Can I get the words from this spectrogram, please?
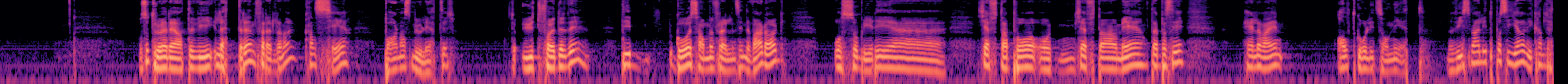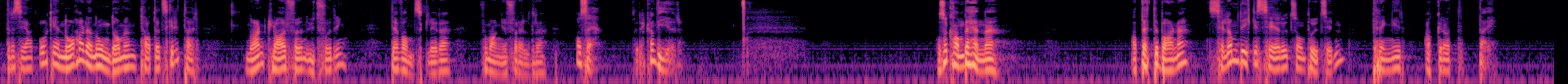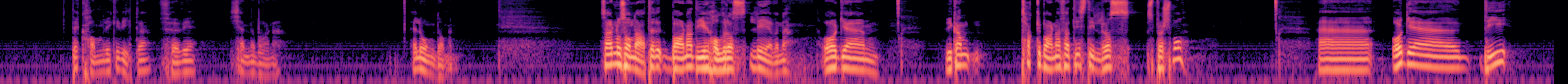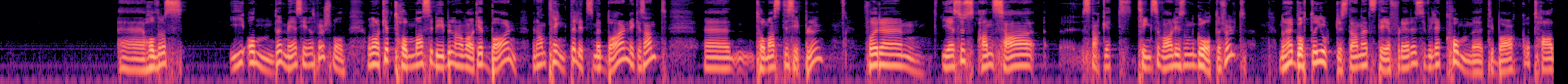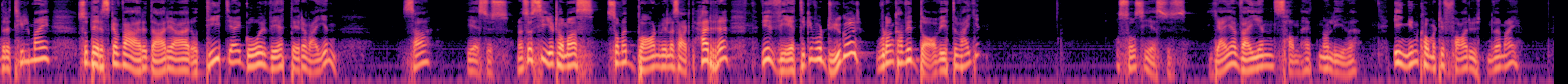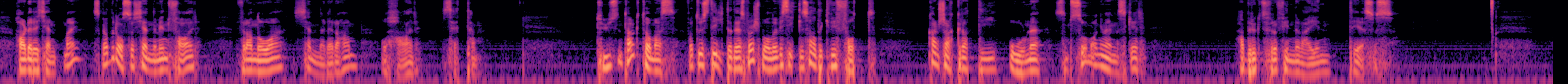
Og så tror jeg det at vi lettere enn foreldrene kan se barnas muligheter. Til å utfordre dem. De går sammen med foreldrene sine hver dag, og så blir de eh, kjefta på og kjefta med, si, hele veien. Alt går litt sånn i ett. Men vi som er litt på sida, kan lettere se at ok, nå har denne ungdommen tatt et skritt her. Nå er han klar for en utfordring. Det er vanskeligere for mange foreldre å se. Så det kan vi gjøre. Og så kan det hende at dette barnet, selv om det ikke ser ut sånn på utsiden, trenger akkurat deg. Det kan vi ikke vite før vi kjenner barnet. Eller ungdommen. Så er det noe sånn da, at Barna de holder oss levende. Og eh, vi kan takke barna for at de stiller oss spørsmål. Eh, og eh, de eh, holder oss i ånde med sine spørsmål. Og nå var ikke Thomas i Bibelen han var ikke et barn, men han tenkte litt som et barn. ikke sant? Eh, Thomas, disippelen. For eh, Jesus han sa, snakket ting som var litt sånn gåtefullt. Nå har jeg gått og gjort i stand et sted for dere, så vil jeg komme tilbake og ta dere til meg, så dere skal være der jeg er. Og dit jeg går, vet dere veien, sa Jesus. Men så sier Thomas, som et barn ville sagt, Herre, vi vet ikke hvor du går. Hvordan kan vi da vite veien? Og så sier Jesus, 'Jeg er veien, sannheten og livet.' 'Ingen kommer til far uten ved meg.' 'Har dere kjent meg, skal dere også kjenne min far.' 'Fra nå av kjenner dere ham og har sett ham.' Tusen takk, Thomas, for at du stilte det spørsmålet. Hvis ikke så hadde ikke vi fått kanskje akkurat de ordene som så mange mennesker har brukt for å finne veien til Jesus.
